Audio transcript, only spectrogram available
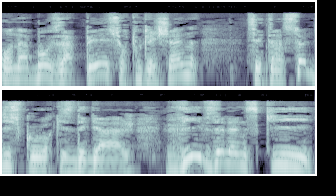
On a beau zapper sur toutes les chaînes, c'est un seul discours qui se dégage. Vive Zelensky,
